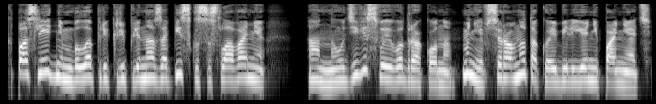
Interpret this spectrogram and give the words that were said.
К последним была прикреплена записка со словами «Анна, удиви своего дракона, мне все равно такое белье не понять».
